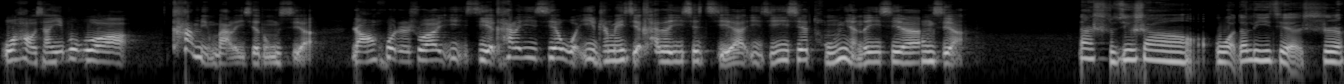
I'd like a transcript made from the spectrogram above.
我好像一步步看明白了一些东西，然后或者说一解开了一些我一直没解开的一些结，以及一些童年的一些东西。那实际上，我的理解是，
